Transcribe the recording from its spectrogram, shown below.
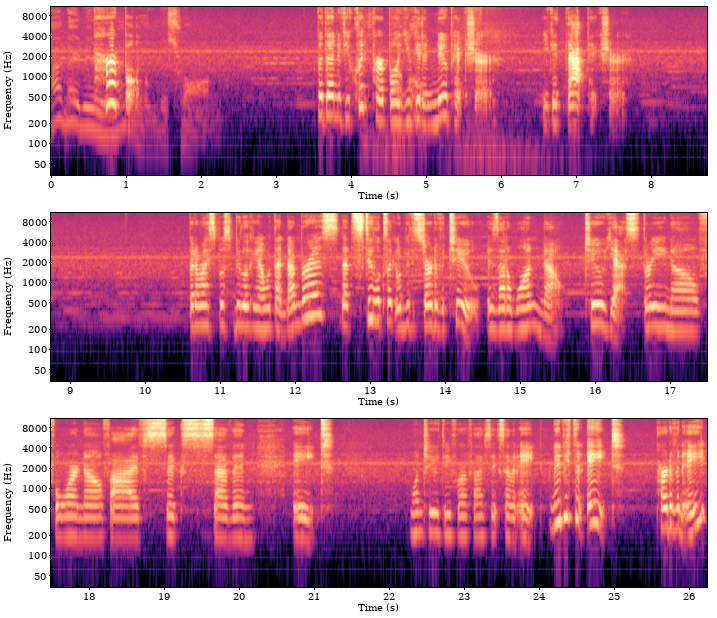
hmm. purple. But then if you click purple, you get a new picture. You get that picture. But am I supposed to be looking at what that number is? That still looks like it would be the start of a 2. Is that a 1? No. 2? Yes. 3? No. 4? No. 5, 6, 7, 8. 1, 2, 3, 4, 5, 6, 7, 8. Maybe it's an 8. Part of an 8?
